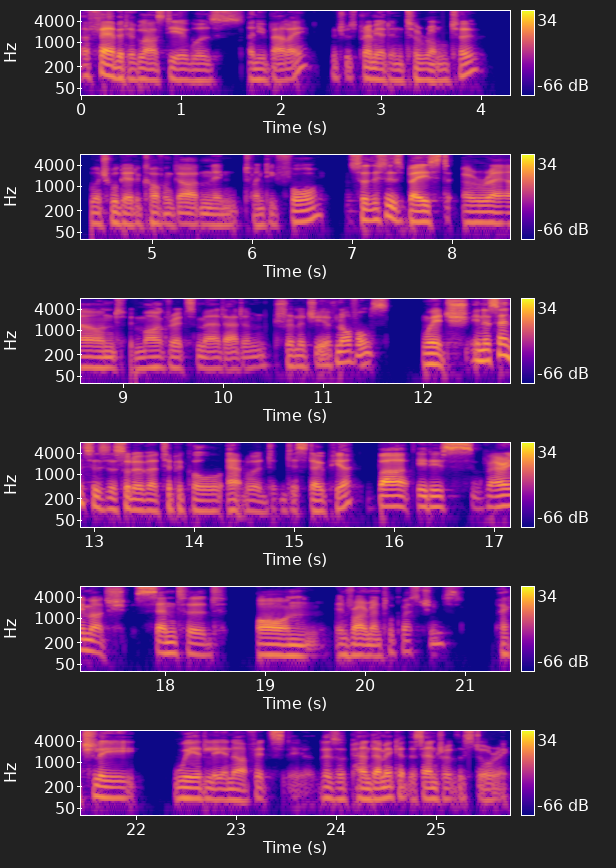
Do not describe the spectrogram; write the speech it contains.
a fair bit of last year was a new ballet, which was premiered in Toronto, which will go to Covent Garden in 24. So this is based around Margaret's MaddAddam trilogy of novels, which in a sense is a sort of a typical Atwood dystopia, but it is very much centered on environmental questions. Actually, weirdly enough, it's eh, there's a pandemic at the center of the story.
